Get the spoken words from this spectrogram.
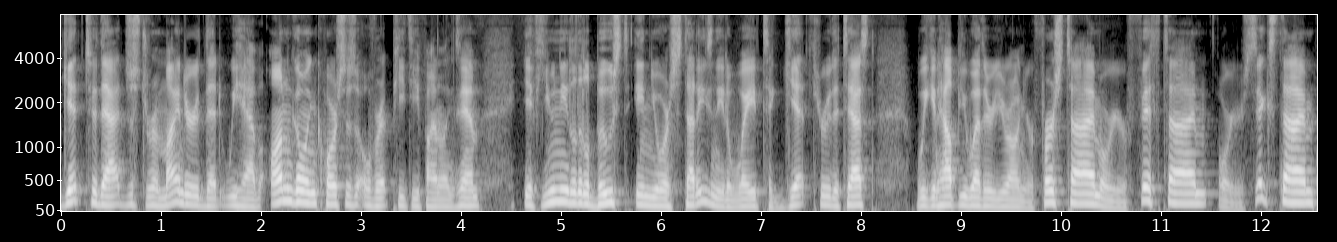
get to that, just a reminder that we have ongoing courses over at PT Final Exam. If you need a little boost in your studies, need a way to get through the test, we can help you whether you're on your first time or your fifth time or your sixth time.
